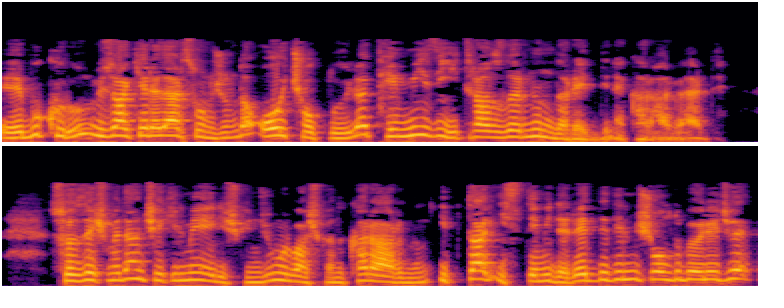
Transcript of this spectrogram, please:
E, bu kurul müzakereler sonucunda oy çokluğuyla temiz itirazlarının da reddine karar verdi. Sözleşmeden çekilmeye ilişkin Cumhurbaşkanı kararının iptal istemi de reddedilmiş oldu böylece.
